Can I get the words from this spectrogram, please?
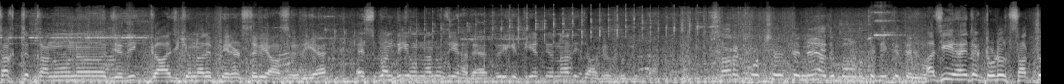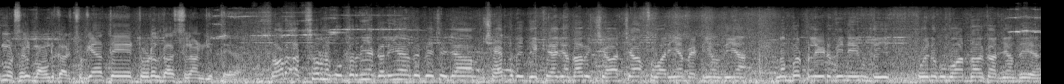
ਸਖਤ ਕਾਨੂੰਨ ਜਿਹਦੀ ਗਾਜ ਕਿ ਉਹਨਾਂ ਦੇ ਪੇਰੈਂਟਸ ਤੇ ਵੀ ਆ ਸਕਦੀ ਹੈ। ਇਸ ਸੰਬੰਧੀ ਉਹਨਾਂ ਨੂੰ ਵੀ ਹਦਾਇਤ ਵੀ ਕੀਤੀ ਹੈ ਤੇ ਉਹਨਾਂ ਦੀ ਜਾਗਰੂਕ ਵੀ ਕੀਤਾ। ਸਰ ਕੁਝ ਕਿੰਨੇ ਅੱਜ ਬਾਉਂਡ ਕਿੰਨੇ ਕਿਤੇ? ਅਸੀਂ ਹਜੇ ਤੱਕ ਟੋਟਲ 7 ਮੋਟਰਸਾਈਕਲ ਬਾਉਂਡ ਕਰ ਚੁੱਕੇ ਹਾਂ ਤੇ ਟੋਟਲ 10 ਚਲਾਨ ਕੀਤੇ ਆ। ਸਰ ਅਕਸਰ ਨਕੋਦਰ ਦੀਆਂ ਗਲੀਆਂ ਦੇ ਵਿੱਚ ਜਾਂ ਸ਼ਹਿਰ ਦੇ ਵਿੱਚ ਦੇਖਿਆ ਜਾਂਦਾ ਵੀ ਚਾਰ ਚਾਰ ਸਵਾਰੀਆਂ ਬੈਠੀਆਂ ਹੁੰਦੀਆਂ ਨੰਬਰ ਪਲੇਟ ਵੀ ਨਹੀਂ ਹੁੰਦੀ ਕੋਈ ਨਾ ਕੋਈ ਵਾਰਦਾਤ ਕਰ ਜਾਂਦੇ ਆ।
